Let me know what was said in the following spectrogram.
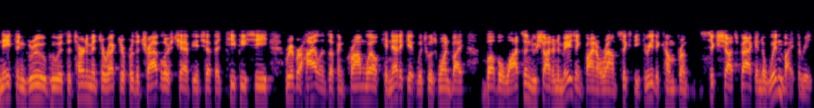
Nathan Grube, who is the tournament director for the Travelers Championship at TPC River Highlands up in Cromwell, Connecticut, which was won by Bubba Watson, who shot an amazing final round 63 to come from six shots back and to win by three.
